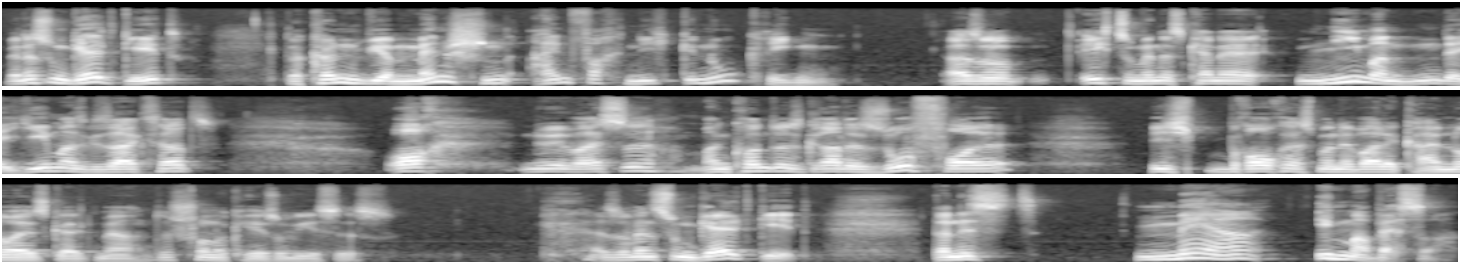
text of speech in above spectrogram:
Wenn es um Geld geht, da können wir Menschen einfach nicht genug kriegen. Also ich zumindest kenne niemanden, der jemals gesagt hat, och, nö, weißt du, mein Konto ist gerade so voll, ich brauche erstmal eine Weile kein neues Geld mehr. Das ist schon okay, so wie es ist. Also wenn es um Geld geht, dann ist mehr immer besser.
